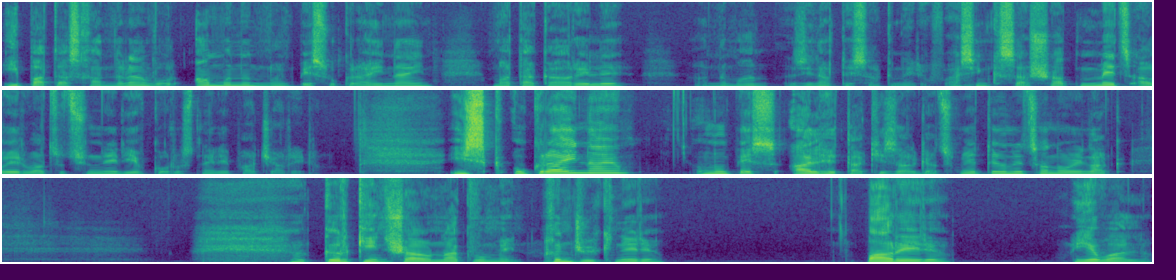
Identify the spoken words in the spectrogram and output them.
ի պատասխան նրան, որ ԱՄՆ-ն նույնպես Ուկրաինային մատակարարել է նման զինատեսակներով։ Այսինքն սա շատ մեծ ավերվածություններ եւ կորուստներ է պատճառել։ Իսկ Ուկրաինայում նույնպես այլ հետաքի զարգացումներ տեղ ունեցան, օրինակ կրկին շարունակվում են խնջույքները, պարերը եւ այլն։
